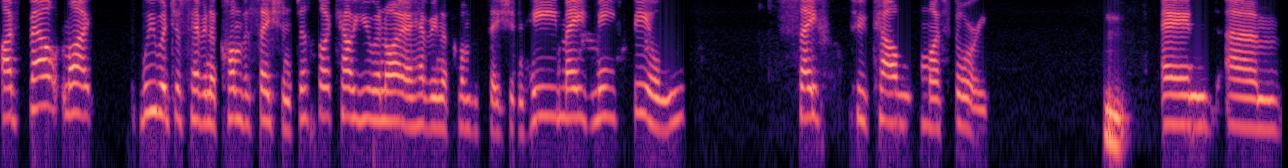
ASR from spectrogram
I felt like we were just having a conversation, just like how you and I are having a conversation. He made me feel safe to tell my story. Mm. And um,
